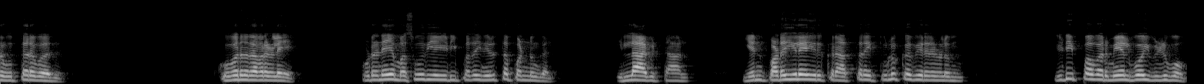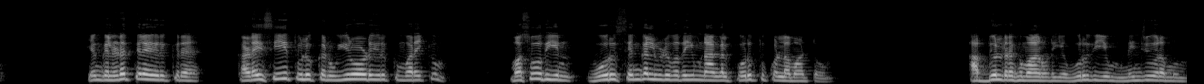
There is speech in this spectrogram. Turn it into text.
உத்தரவு அது. குவர்னர் அவர்களே உடனே மசூதியை இடிப்பதை நிறுத்த பண்ணுங்கள். இல்லாவிட்டால் என் படையிலே இருக்கிற அத்தனை துலுக்க வீரர்களும் இடிப்பவர் மேல் போய் விழுவோம். எங்களிடத்திலே இருக்கிற கடைசி துலுக்கன் உயிரோடு இருக்கும் வரைக்கும் மசூதியின் ஒரு செங்கல் விழுவதையும் நாங்கள் பொறுத்து கொள்ள மாட்டோம். அப்துல் ரஹ்மானுடைய உறுதியும் நெஞ்சூரமும்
